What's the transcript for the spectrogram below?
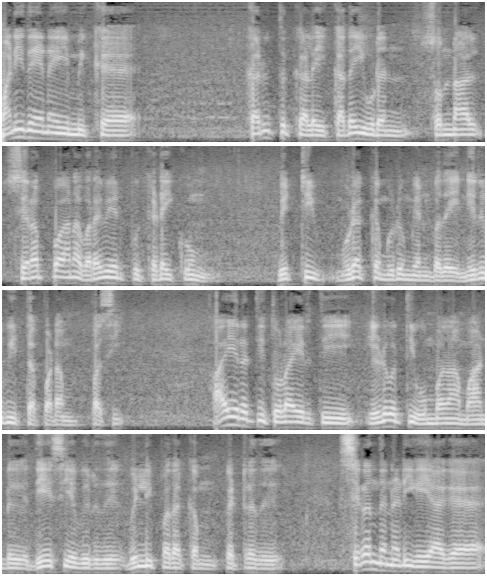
மனிதநேயமிக்க கருத்துக்களை கதையுடன் சொன்னால் சிறப்பான வரவேற்பு கிடைக்கும் வெற்றி முழக்கமிடும் என்பதை நிரூபித்த படம் பசி. ஆயிரத்தி தொள்ளாயிரத்தி எழுபத்தி ஒன்பதாம் ஆண்டு தேசிய விருது வெள்ளிப்பதக்கம் பெற்றது. சிறந்த நடிகையாக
